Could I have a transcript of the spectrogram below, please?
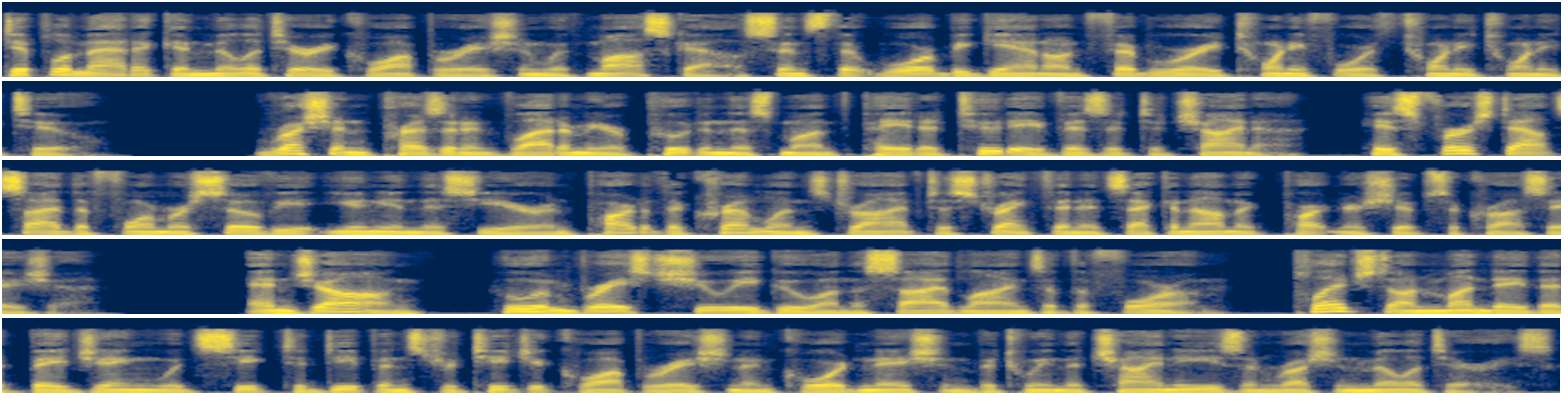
diplomatic, and military cooperation with Moscow since that war began on February 24, 2022. Russian President Vladimir Putin this month paid a two day visit to China, his first outside the former Soviet Union this year and part of the Kremlin's drive to strengthen its economic partnerships across Asia. And Zhang, who embraced Shoigu on the sidelines of the forum, pledged on Monday that Beijing would seek to deepen strategic cooperation and coordination between the Chinese and Russian militaries.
